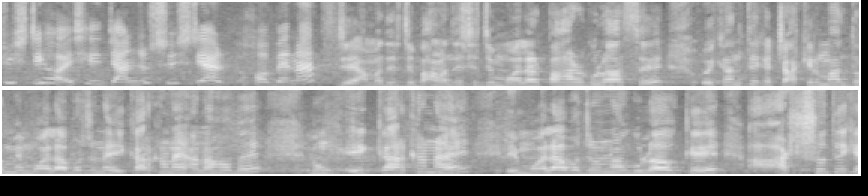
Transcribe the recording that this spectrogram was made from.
সৃষ্টি হয়, সেই যানজট সৃষ্টি আর হবে না। যে আমাদের যে বাংলাদেশে যে ময়লার পাহাড়গুলো আছে, ওইখান থেকে ট্রাকের মাধ্যমে ময়লা আবর্জনা এই কারখানায় আনা হবে এবং এই কারখানায় এই ময়লা আবর্জনাগুলোকে আটশো থেকে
